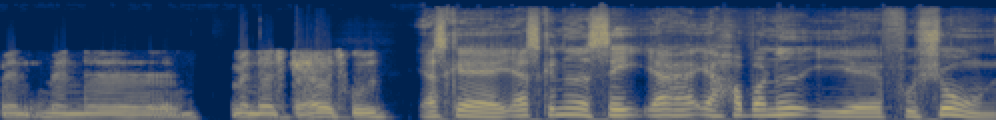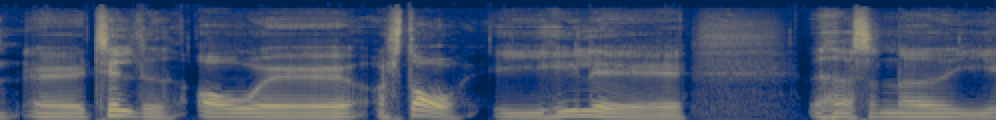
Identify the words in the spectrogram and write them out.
men, men, øh, men den skal have et skud. Jeg skal, jeg skal ned og se. Jeg, jeg hopper ned i uh, Fusion-teltet og, uh, og står i hele, øh, hvad hedder sådan noget, i,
